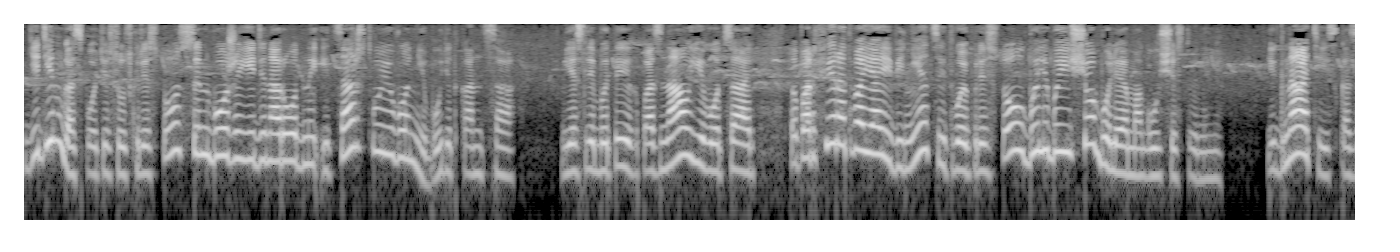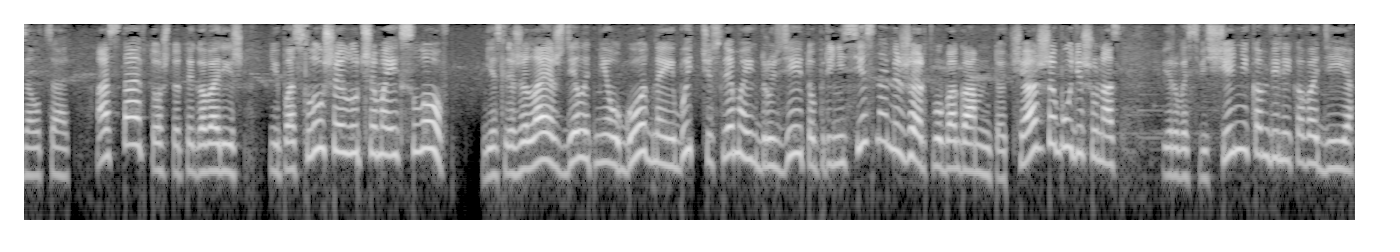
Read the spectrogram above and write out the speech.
Един Господь Иисус Христос, Сын Божий единородный, и царству Его не будет конца. Если бы ты их познал, Его царь, то Парфира твоя и венец, и твой престол были бы еще более могущественными. «Игнатий», — сказал царь, — «оставь то, что ты говоришь, и послушай лучше моих слов, если желаешь сделать мне угодно и быть в числе моих друзей, то принеси с нами жертву богам, то час же будешь у нас первосвященником великого Дия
